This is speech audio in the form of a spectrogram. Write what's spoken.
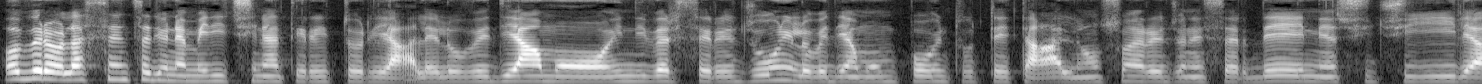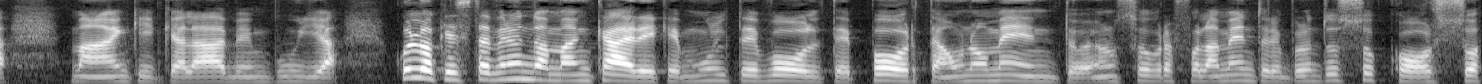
ovvero l'assenza di una medicina territoriale. Lo vediamo in diverse regioni, lo vediamo un po' in tutta Italia, non solo in Regione Sardegna, Sicilia, Sicilia, ma anche in Calabria, in Puglia. Quello che sta venendo a mancare, che molte volte porta a un aumento e a un sovraffollamento nel pronto soccorso,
